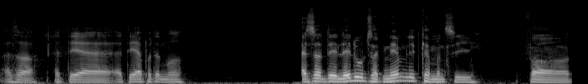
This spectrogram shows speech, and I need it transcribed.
Altså, at det er, at det er på den måde? Altså, det er lidt utaknemmeligt, kan man sige, for,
